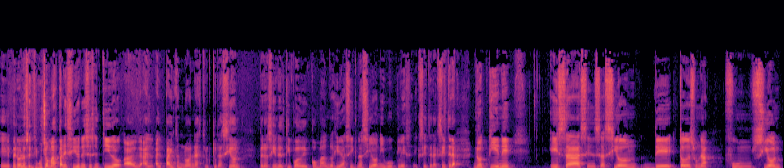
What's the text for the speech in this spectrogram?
Eh, pero lo sentí mucho más parecido en ese sentido al, al, Python, no en la estructuración, pero sí en el tipo de comandos y asignación y bucles, etcétera, etcétera. No tiene esa sensación de todo es una función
